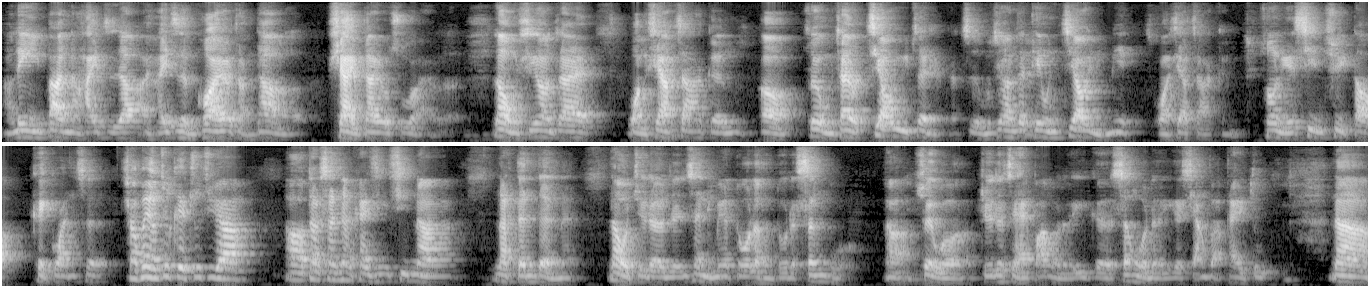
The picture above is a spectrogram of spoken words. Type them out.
啊，另一半啊，孩子啊，孩子很快要长大了，下一代又出来了。那我们希望在往下扎根啊，所以我们才有教育这两个字。我们希望在天文教育里面往下扎根，从你的兴趣到可以观测，小朋友就可以出去啊啊，到山上看星星啊，那等等的。那我觉得人生里面又多了很多的生活啊，所以我觉得这还把我的一个生活的一个想法态度，那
